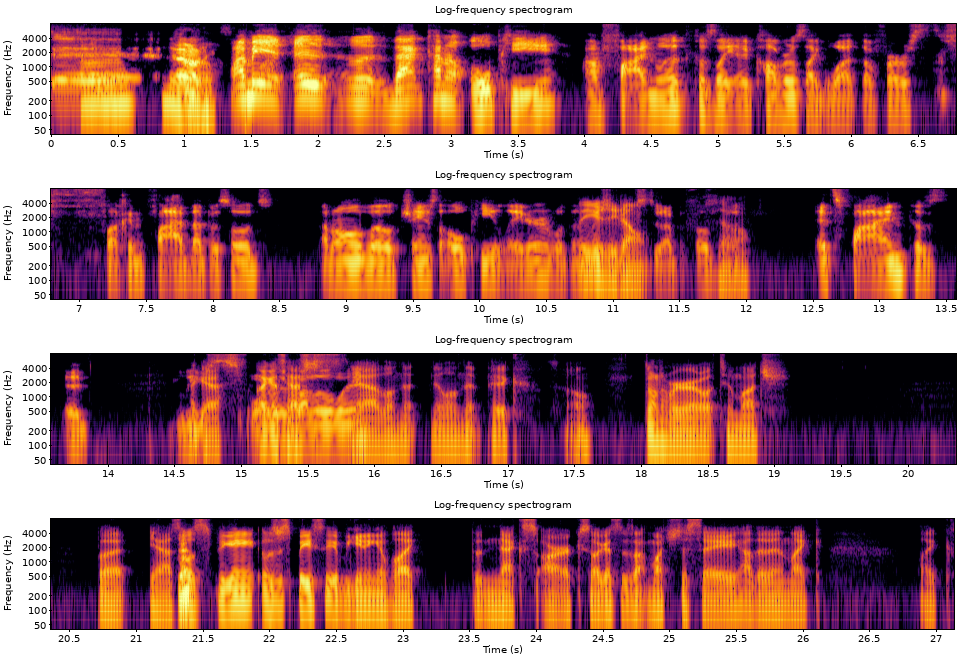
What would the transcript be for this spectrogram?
Eh, Uh, I don't know. I mean, it, uh, that kind of OP, I'm fine with because like it covers like what the first fucking five episodes. I don't know if they'll change the OP later within they like, usually next don't. two episodes. but so it's fine because it I leaves guess I guess that's out of the way. yeah a little, nit, a little nitpick. So don't worry about it too much. But yeah, so Yeah. it's beginning. It was just basically a beginning of like the next arc. So I guess there's not much to say other than like like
